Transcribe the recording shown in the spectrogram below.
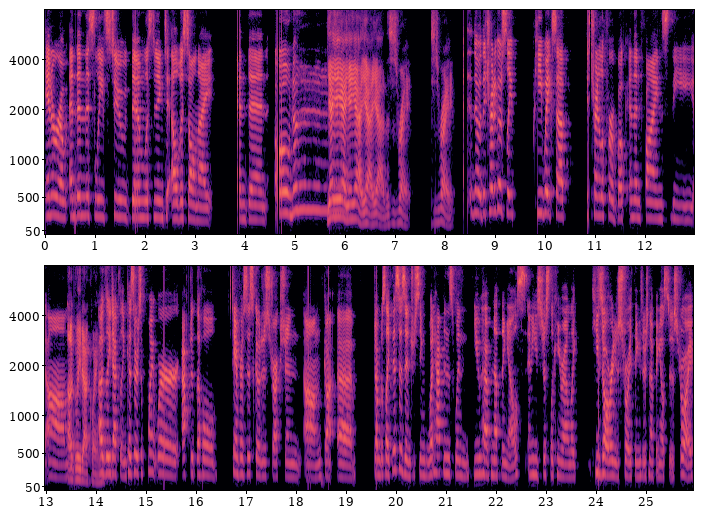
Inner room, and then this leads to them listening to Elvis all night, and then oh no no no no no Yeah, yeah, yeah, yeah, yeah, yeah, yeah. This is right. This is right. no, they try to go to sleep. He wakes up. He's trying to look for a book, and then finds the um Ugly duckling. ugly duckling. Because there's a point where after the whole San Francisco destruction, um, got, uh, Dumbo's like, "This is interesting. What happens when you have nothing else?" And he's just looking around like he's already destroyed things. There's nothing else to destroy.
